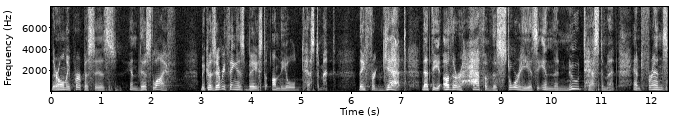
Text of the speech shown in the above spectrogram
Their only purpose is in this life because everything is based on the Old Testament. They forget that the other half of the story is in the New Testament. And friends,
